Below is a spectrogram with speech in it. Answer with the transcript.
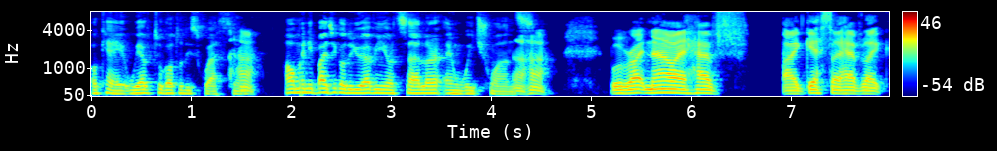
Okay we have to go to this question. Uh-huh. how many bicycles do you have in your cellar and which ones? Uh-huh. well right now I have I guess I have like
